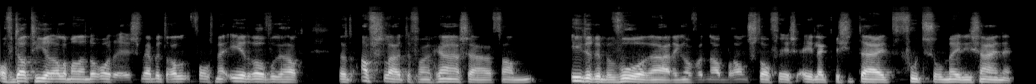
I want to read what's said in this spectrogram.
of dat hier allemaal aan de orde is. We hebben het er al volgens mij eerder over gehad. Dat het afsluiten van Gaza van iedere bevoorrading, of het nou brandstof is, elektriciteit, voedsel, medicijnen,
